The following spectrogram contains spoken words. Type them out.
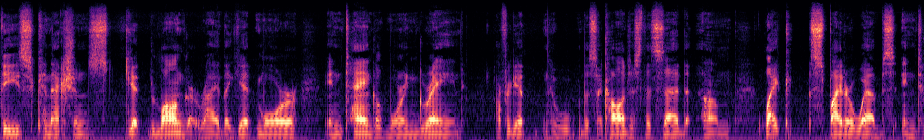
these connections get longer, right? They get more entangled, more ingrained. I forget who the psychologist that said, um, like spider webs into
